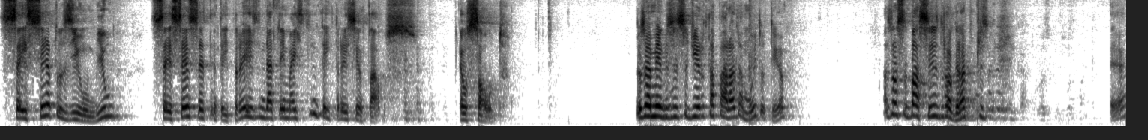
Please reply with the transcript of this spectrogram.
601 mil 673, ainda tem mais 33 centavos. É o saldo. Meus amigos, esse dinheiro está parado há muito tempo. As nossas bacias hidrográficas. É.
